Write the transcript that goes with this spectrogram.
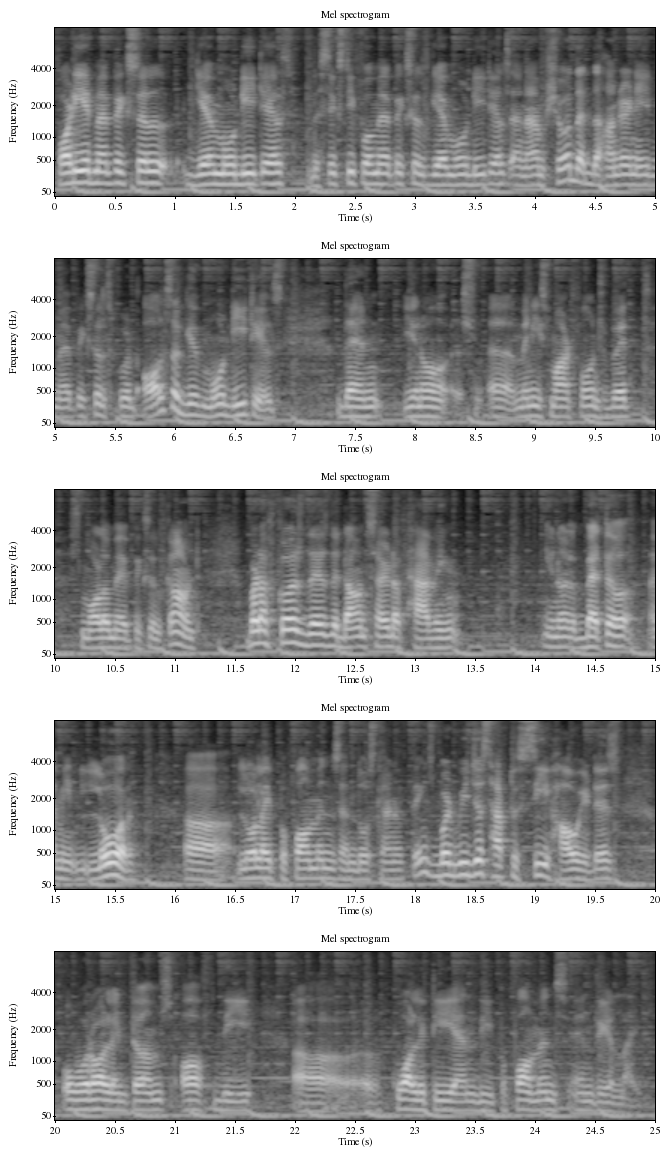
48 megapixel give more details, the 64 megapixels give more details, and I'm sure that the 108 megapixels would also give more details than you know uh, many smartphones with smaller megapixel count. But of course, there's the downside of having you know better i mean lower uh, low light performance and those kind of things. But we just have to see how it is overall in terms of the uh, quality and the performance in real life.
